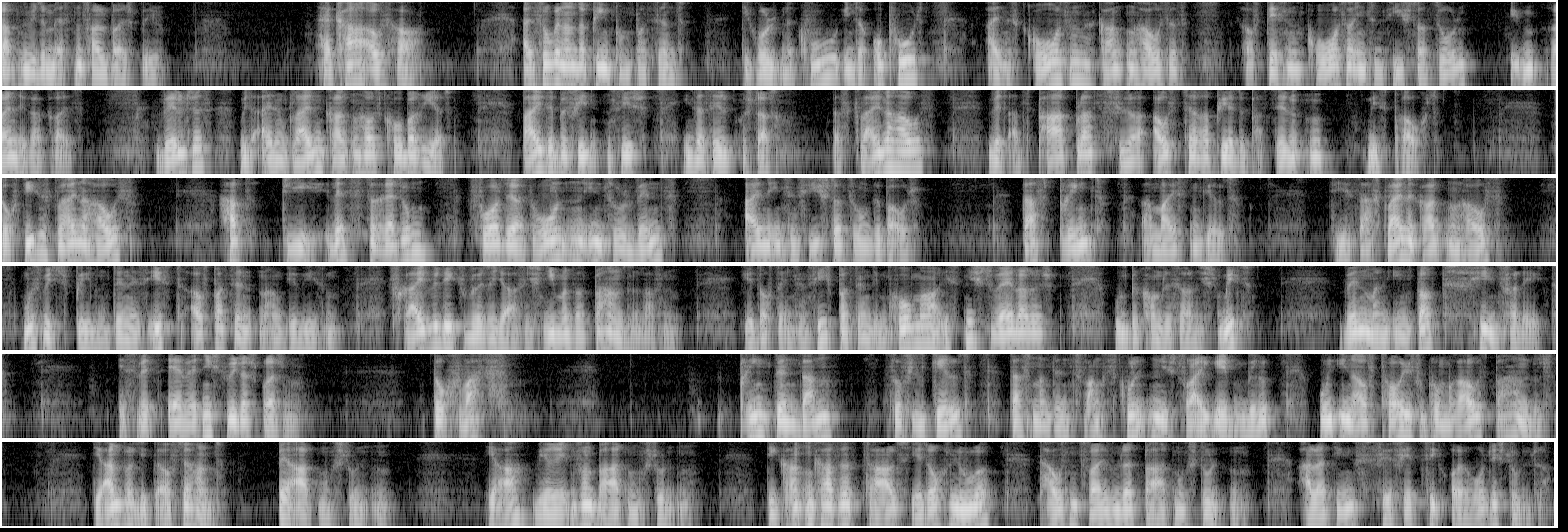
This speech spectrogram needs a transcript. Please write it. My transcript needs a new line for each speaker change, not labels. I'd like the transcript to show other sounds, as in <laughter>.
Starten mit dem ersten Fallbeispiel. Herr K. aus H. Ein sogenannter Ping-Pong-Patient. Die goldene Kuh in der Obhut eines großen Krankenhauses auf dessen großer Intensivstation im Rhein-Neckar-Kreis, welches mit einem kleinen Krankenhaus kooperiert. Beide befinden sich in derselben Stadt. Das kleine Haus wird als Parkplatz für austherapierte Patienten missbraucht. Doch dieses kleine Haus hat die letzte Rettung vor der drohenden Insolvenz eine Intensivstation gebaut. Das bringt am meisten Geld. Die, das kleine Krankenhaus muss mitspielen, denn es ist auf Patienten angewiesen. Freiwillig würde ja sich niemand dort behandeln lassen. Jedoch der Intensivpatient im Koma ist nicht wählerisch und bekommt es auch nicht mit, wenn man ihn dorthin verlegt. Es wird, er wird nicht widersprechen. Doch was bringt denn dann so viel Geld, dass man den Zwangskunden nicht freigeben will und ihn auf Teufel komm raus behandelt? Die Antwort liegt auf der Hand. Beatmungsstunden. Ja, wir reden von Beatmungsstunden. Die Krankenkasse zahlt jedoch nur 1200 Beatmungsstunden, allerdings für 40 Euro die Stunde.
